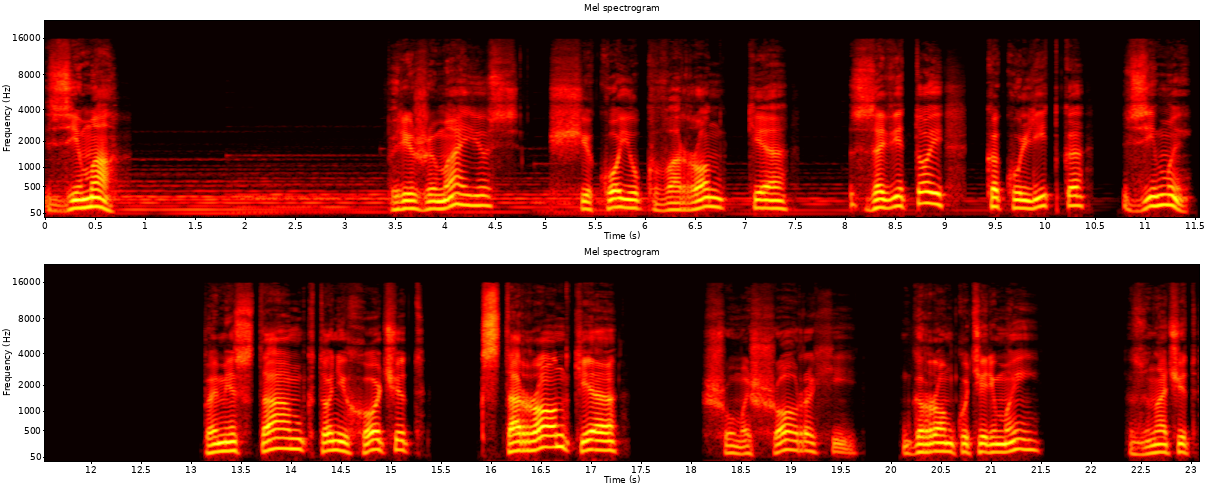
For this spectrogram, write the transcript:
Зима. Прижимаюсь щекою к воронке, Завитой, как улитка зимы. По местам, кто не хочет, к сторонке Шумы шорохи, гром кутерьмы. Значит,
